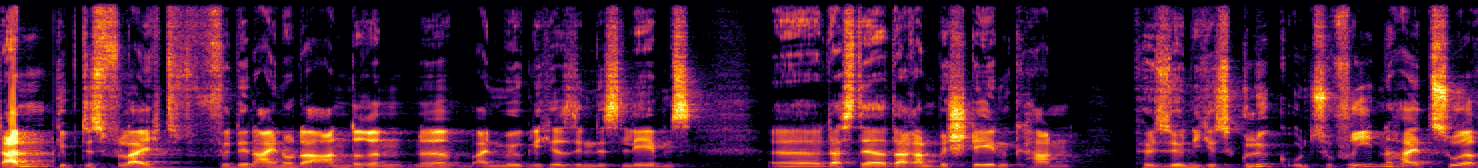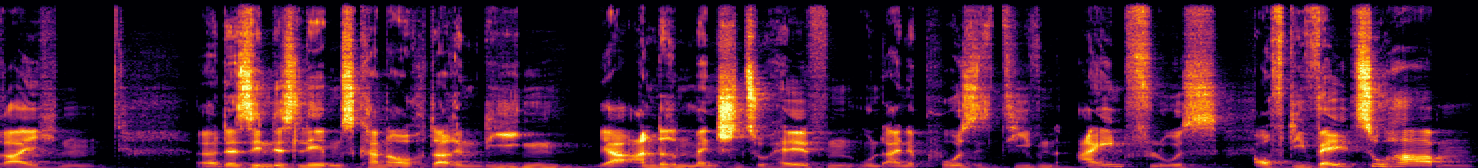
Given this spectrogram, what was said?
Dann gibt es vielleicht für den einen oder anderen ne, ein möglicher Sinn des Lebens, äh, dass der daran bestehen kann, persönliches Glück und Zufriedenheit zu erreichen. Äh, der Sinn des Lebens kann auch darin liegen, ja, anderen Menschen zu helfen und einen positiven Einfluss auf die Welt zu haben.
